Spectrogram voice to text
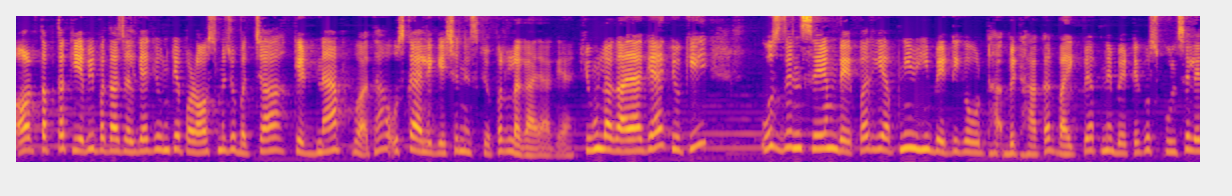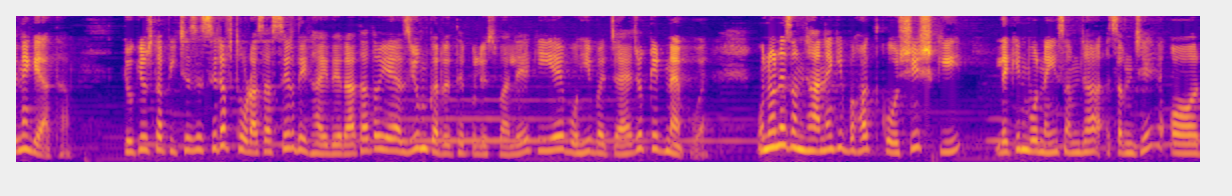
और तब तक ये भी पता चल गया कि उनके पड़ोस में जो बच्चा किडनैप हुआ था, उसका एलिगेशन इसके ऊपर लगाया गया क्यों लगाया गया? क्योंकि उस दिन सेम डे पर ये अपनी ही बेटी को उठा, बिठाकर बाइक पे अपने बेटे को स्कूल से लेने गया था। क्योंकि उसका पीछे से सिर्फ़ थोड़ा सा सिर दिखाई दे रहा था तो ये एज्यूम कर रहे थे पुलिस वाले कि ये वही बच्चा है जो किडनैप हुआ है। उन्होंने समझाने की बहुत कोशिश की, लेकिन वो नहीं समझा, समझे और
